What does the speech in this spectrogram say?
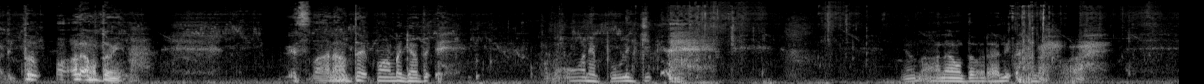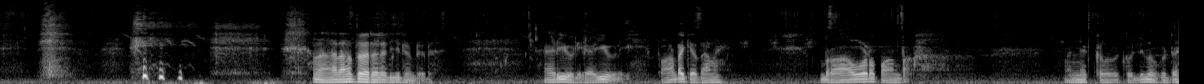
അടുത്ത നാലാമത്തെ മീൻ. നാലാമത്തെ പാണ്ടക്കകത്ത് ഓനെ പൊളിച്ച്. ഞാൻ നാലാമത്തെ വരാൽ. നാലാമത്തെ വരാൽ അടിച്ചിട്ടുണ്ട്. അടിപൊളി അടിപൊളി. പാണ്ടക്കകത്താണ് ബ്രാവോടെ പാണ്ട മഞ്ഞ കളർ കൊല്ലി നോക്കട്ടെ.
